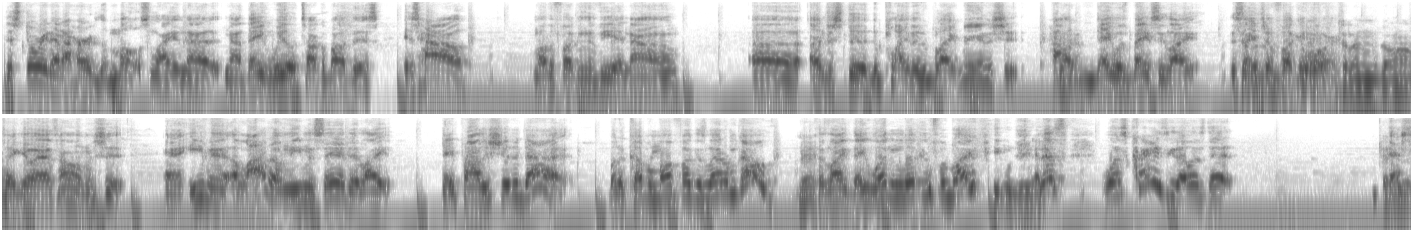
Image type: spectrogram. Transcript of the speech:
the story that I heard the most. Like now, now they will talk about this is how motherfuckers in Vietnam uh understood the plight of the black man and shit. How Yeah. they was basically like, this ain't your them- fucking yeah, war. Telling them to go home. Take your ass home and shit. And even a lot of them even said that like they probably should have died. But a couple motherfuckers let them go Yeah. because like they wasn't looking for black people. Yeah. And that's what's crazy though is that They, knew,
